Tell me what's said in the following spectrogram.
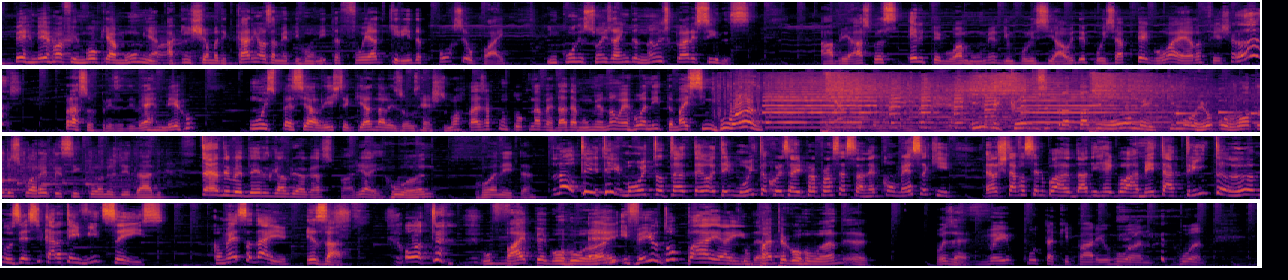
Bermejo afirmou que a múmia, a quem chama de carinhosamente de Juanita, foi adquirida por seu pai em condições ainda não esclarecidas. Abre aspas, ele pegou a múmia de um policial e depois se apegou a ela, fecha aspas. Para surpresa de Bermejo, um especialista que analisou os restos mortais apontou que na verdade a múmia não é Juanita, mas sim Juan. Indicando se tratar de um homem que morreu por volta dos 45 anos de idade. Ted Medeiros, Gabriel Gaspar. E aí, Juan, Juanita. Não, tem, tem muito, tá- tem, tem muita coisa aí pra processar, né? Começa que ela estava sendo guardada irregularmente há 30 anos e esse cara tem 26. Começa daí. Exato. Outra, O pai pegou Juan. é, e veio do pai o ainda. pai pegou Juan. é, Pois é. Veio, puta que pariu, Juan. Juan.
